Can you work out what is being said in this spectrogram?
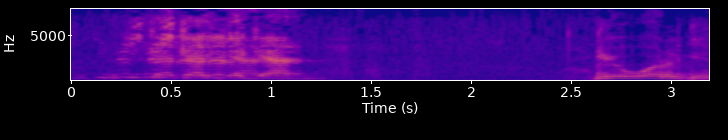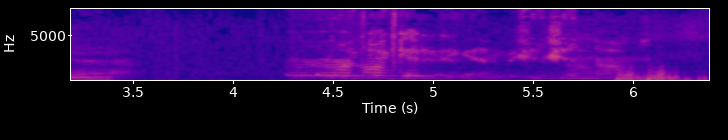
You can just, get, it again. Get what again? Or, not get it again, but you can, um...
